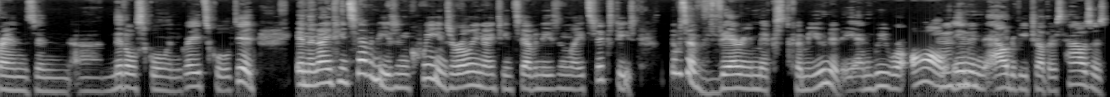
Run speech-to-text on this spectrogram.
friends in uh, middle school and grade school did in the 1970s in Queens, early 1970s and late 60s. It was a very mixed community, and we were all mm-hmm. in and out of each other's houses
